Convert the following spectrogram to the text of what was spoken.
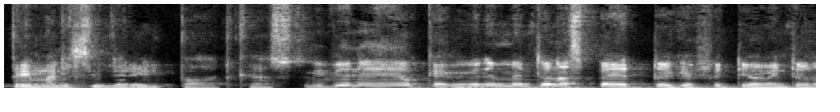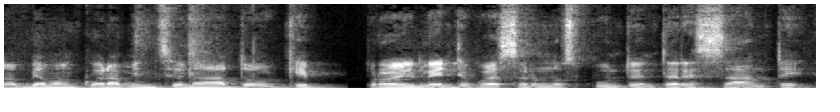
prima di chiudere il podcast. Mi viene, okay, mi viene in mente un aspetto che effettivamente non abbiamo ancora menzionato, che probabilmente può essere uno spunto interessante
